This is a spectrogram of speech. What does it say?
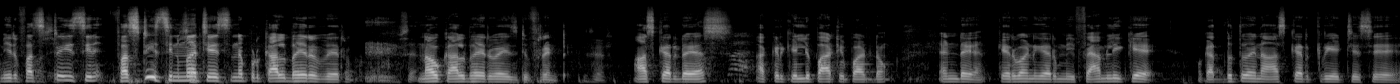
మీరు ఫస్ట్ ఈ సిని ఫస్ట్ ఈ సినిమా చేసినప్పుడు కాల్భైరవ్ వేరు. Now Kaala Bhairava is different Oscar dais అక్కడికి వెళ్ళి పాటలు పాడడం. అండ్ కెర్వాణి గారు మీ ఫ్యామిలీకే ఒక అద్భుతమైన ఆస్కార్ క్రియేట్ చేసే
